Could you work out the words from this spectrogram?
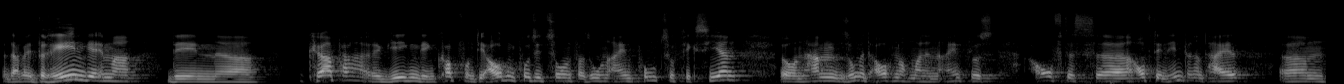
Und dabei drehen wir immer den äh, Körper gegen den Kopf und die Augenposition, versuchen einen Punkt zu fixieren äh, und haben somit auch nochmal einen Einfluss auf, das, äh, auf den hinteren Teil ähm,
